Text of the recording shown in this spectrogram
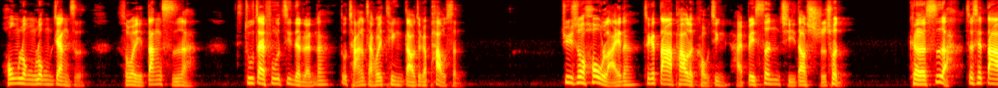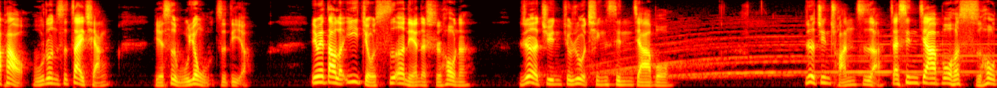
轰隆隆这样子，所以当时呢，住在附近的人呢，都常常会听到这个炮声。据说后来呢，这个大炮的口径还被升级到十寸。可是啊，这些大炮无论是再强，也是无用武之地啊。因为到了一九四二年的时候呢，日军就入侵新加坡。日军船只啊，在新加坡和死后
